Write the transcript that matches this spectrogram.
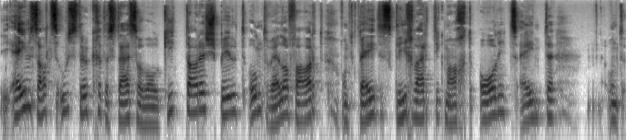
in einem Satz ausdrücken, dass der sowohl Gitarre spielt und Velo fährt und beides gleichwertig macht, ohne das eine und,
